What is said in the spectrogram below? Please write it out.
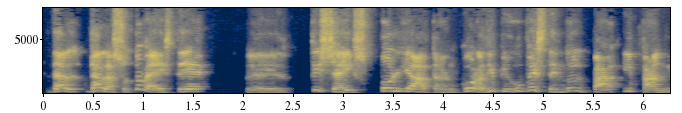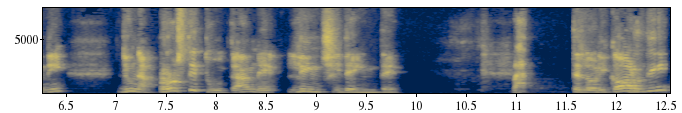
dal, dalla sottoveste eh, ti sei spogliata ancora di più vestendo pa- i panni di una prostituta nell'incidente. Beh. Te lo ricordi?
